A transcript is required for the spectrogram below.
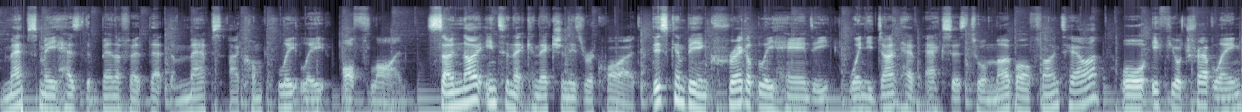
Maps.me has the benefit that the maps are completely offline. So no internet connection is required. This can be incredibly handy when you don't have access to a mobile phone tower or if you're traveling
